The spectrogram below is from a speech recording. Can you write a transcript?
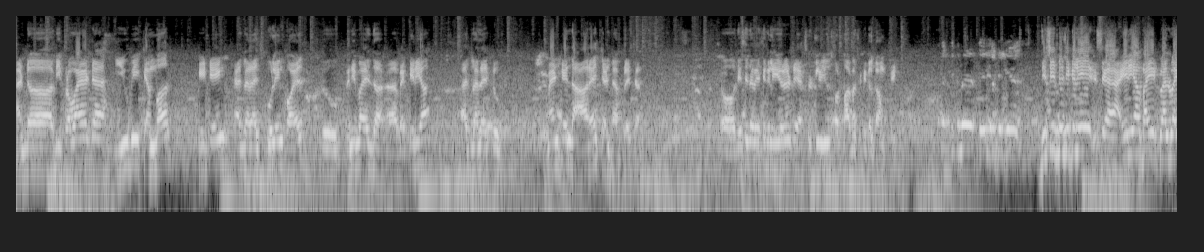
and uh, we provide UV chamber heating as well as cooling coil to minimize the uh, bacteria as well as to maintain the RH and temperature. So this is a basically unit actually used for pharmaceutical company. This is basically uh, area by 12 by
